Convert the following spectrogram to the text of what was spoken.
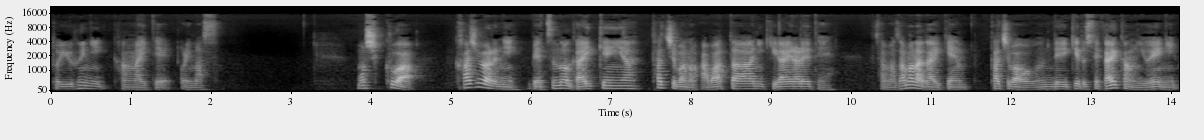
というふうに考えております。もしくはカジュアルに別の外見や立場のアバターに着替えられて様々な外見、立場を生んでいける世界観ゆえに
